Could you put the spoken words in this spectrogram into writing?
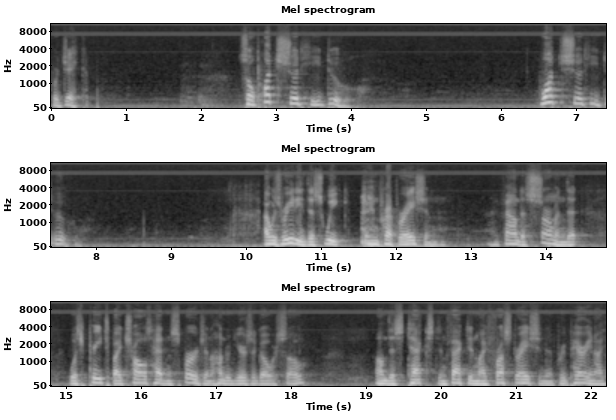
for Jacob. So, what should he do? What should he do? I was reading this week in preparation. I found a sermon that was preached by Charles Haddon Spurgeon 100 years ago or so on this text. In fact, in my frustration in preparing, I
